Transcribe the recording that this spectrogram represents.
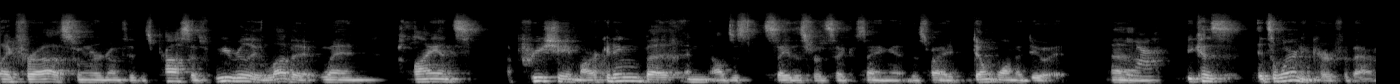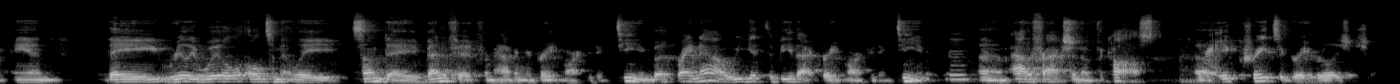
like for us when we were going through this process, we really love it when clients appreciate marketing, but and I'll just say this for the sake of saying it this way, don't want to do it. Um, yeah. Because it's a learning curve for them. And they really will ultimately someday benefit from having a great marketing team. But right now, we get to be that great marketing team mm-hmm. um, at a fraction of the cost. Uh, right. It creates a great relationship.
